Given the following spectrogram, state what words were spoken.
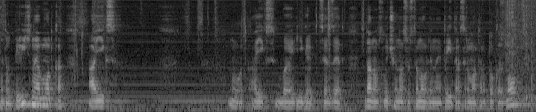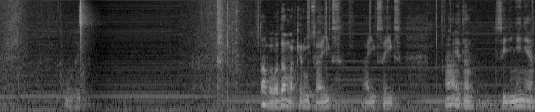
это вот первичная обмотка AX, ну вот AX, B, Y, C, Z. В данном случае у нас установлены три трансформатора тока СНОЛ. Там вывода маркируются AX, AX, AX. А это соединение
